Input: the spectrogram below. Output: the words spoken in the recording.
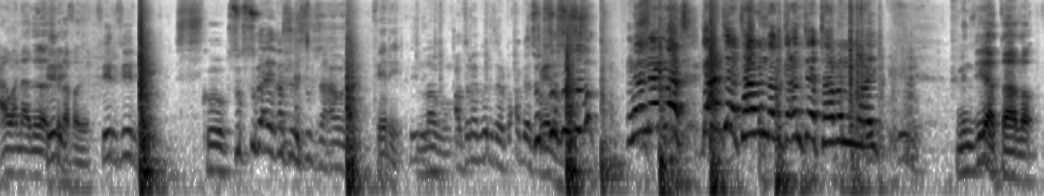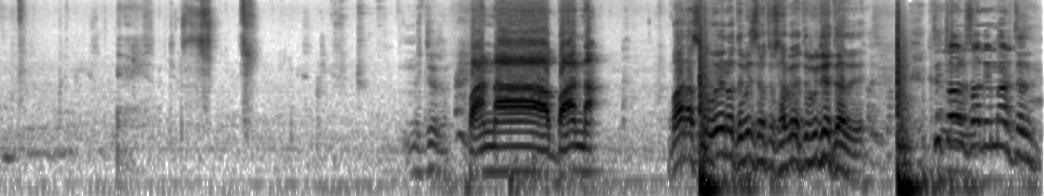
حاول هذا الأسئلة فضي فيري فيري. كوب. سوق سوق أي غسل سوق حاول. فيري. لابو عطوني الله بيرد ابيض سوق سوق سوق لا لا لا. قاعد اتابن قاعد اتابن هاي من دي تالو بانا بانا. بانا سو وينو تبسر تسابيو تبوجد هذه؟ تتول صدي مرتد.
